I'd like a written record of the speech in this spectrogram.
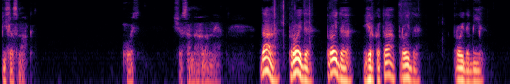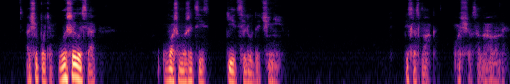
Після смак. Ось, що саме головне. Да, пройде, пройде гіркота, пройде, пройде біль. А що потім? Лишилися в вашому житті ті ці люди чи ні? Після смак. Ось що саме головне.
